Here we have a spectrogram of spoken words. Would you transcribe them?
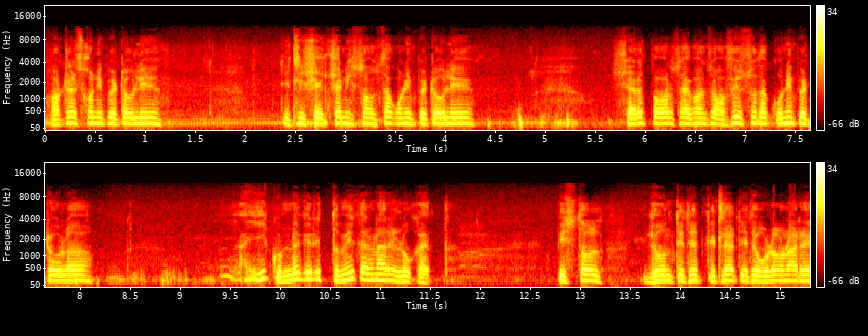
हॉटेल्स कोणी पेटवली? तिथली शैक्षणिक संस्था कोणी पेटवली? शरद पवार साहेबांचं ऑफिस सुद्धा कोणी पेटवलं? ही गुंडगिरी तुम्ही करणारे लोक आहेत. पिस्तोल घेऊन तिथे तिथल्या तिथे उडवणारे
